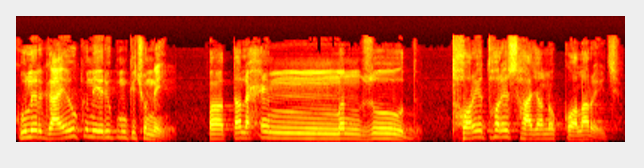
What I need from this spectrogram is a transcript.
কুলের গায়েও কোনো এরকম কিছু নেই। তালহিম মনজুদ। থরে থরে সাজানো কলা রয়েছে।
